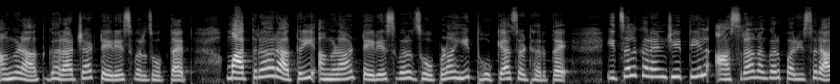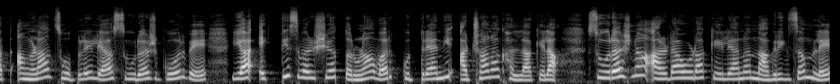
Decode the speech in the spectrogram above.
अंगणात घराच्या टेरेसवर झोपतायत. मात्र रात्री अंगणात टेरेसवर झोपणंही धोक्याचं ठरतंय. इचलकरंजीतील आसरानगर परिसरात अंगणात झोपलेल्या सूरज गोरवे या एकतीस वर्षीय तरुणावर कुत्र्यांनी अचानक हल्ला केला. सूरजनं आरडाओरडा केल्यानं नागरिक जमले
